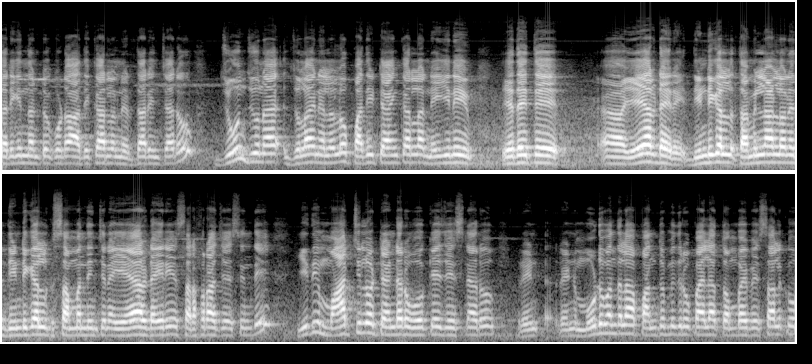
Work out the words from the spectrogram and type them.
జరిగిందంటూ కూడా అధికారులు నిర్ధారించారు. జూన్ జూలై జూలై నెలలో పది ట్యాంకర్ల నెయ్యిని ఏదైతే ఏఆర్ డైరీ దిండిగల్ తమిళనాడులోని దిండిగల్కు సంబంధించిన ఏఆర్ డైరీ సరఫరా చేసింది. ఇది మార్చిలో టెండర్ ఓకే చేసినారు. రెండు రెండు మూడు వందల పంతొమ్మిది రూపాయల తొంభై పైసలకు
